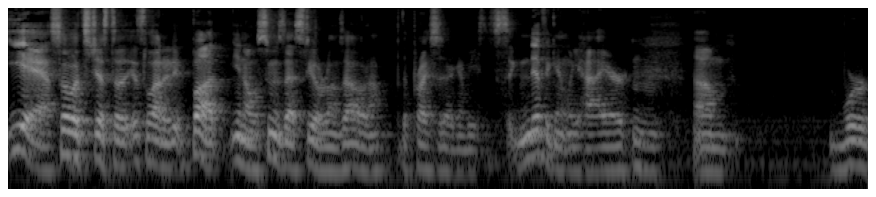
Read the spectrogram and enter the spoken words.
Yeah, so it's just a it's a lot of but you know as soon as that steel runs out, uh, the prices are going to be significantly higher. Um, we're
